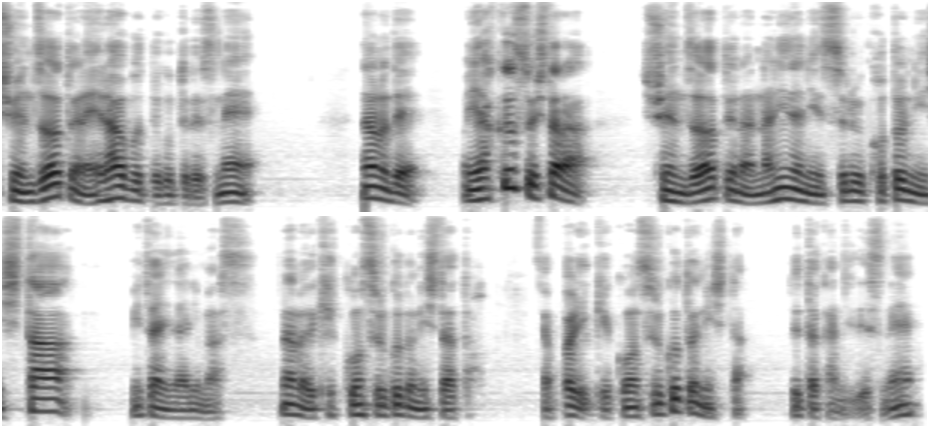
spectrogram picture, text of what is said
選择というのは選ぶということですね。なので、訳すとしたら、選择というのは何々することにしたみたいになります。なので結婚することにしたと。やっぱり結婚することにしたといった感じですね。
